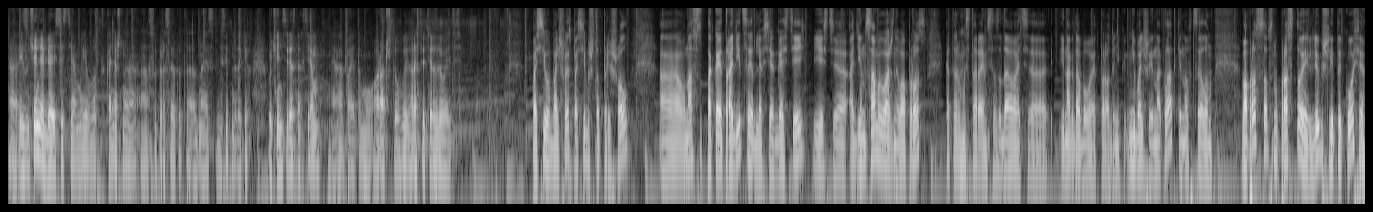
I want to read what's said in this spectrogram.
а, изучения BI-систем. И вот, конечно, суперсет — это одна из действительно таких очень интересных тем. Поэтому рад, что вы растете и развиваетесь. Спасибо большое, спасибо, что пришел. Uh, у нас такая традиция для всех гостей. Есть uh, один самый важный вопрос, который мы стараемся задавать. Uh, иногда бывают, правда, не, небольшие накладки, но в целом вопрос, собственно, простой. Любишь ли ты кофе?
